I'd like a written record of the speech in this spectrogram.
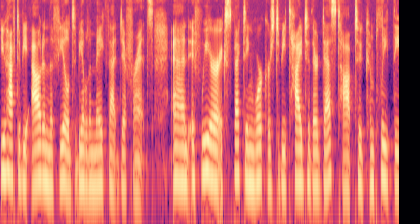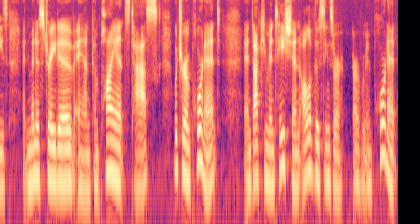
You have to be out in the field to be able to make that difference. And if we are expecting workers to be tied to their desktop to complete these administrative and compliance tasks, which are important, and documentation, all of those things are, are important.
